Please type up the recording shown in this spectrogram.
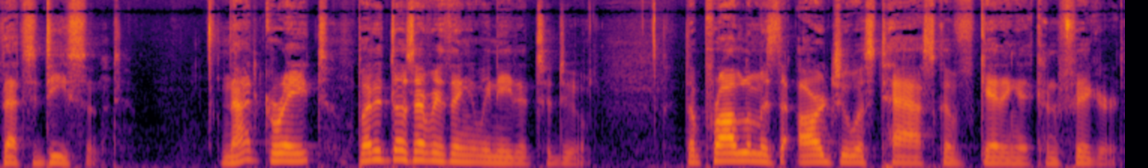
that's decent. Not great, but it does everything we need it to do. The problem is the arduous task of getting it configured.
